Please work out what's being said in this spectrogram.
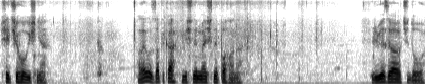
ще чогорічня. Але лоза така більш не менш непогана. Львізра чудово.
